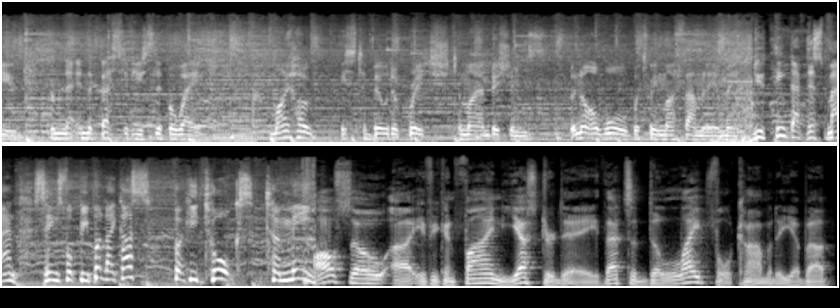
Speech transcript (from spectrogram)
you from letting the best of you slip away. My hope is to build a bridge to my ambitions, but not a wall between my family and me. Do you think that this man sings for people like us? But he talks to me. Also, uh, if you can find Yesterday, that's a delightful comedy about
